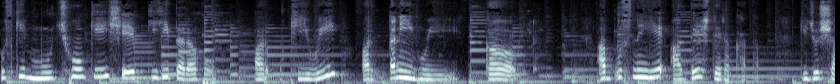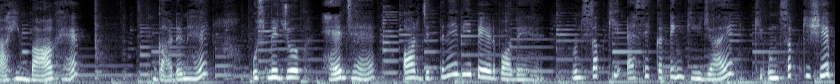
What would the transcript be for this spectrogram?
उसकी मूछों की शेप की ही तरह हो, और उठी हुई और तनी हुई कर्व्ड अब उसने ये आदेश दे रखा था कि जो शाही बाग है गार्डन है, उसमें जो हेज है और जितने भी पेड़ पौधे हैं, उन सब की ऐसे कटिंग की जाए कि उन सब की शेप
